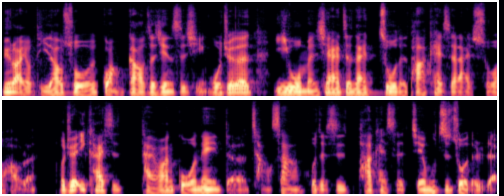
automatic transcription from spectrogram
Mira 有提到说广告这件事情，我觉得以我们现在正在做的 Podcast 来说好了，我觉得一开始台湾国内的厂商或者是 Podcast 的节目制作的人，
